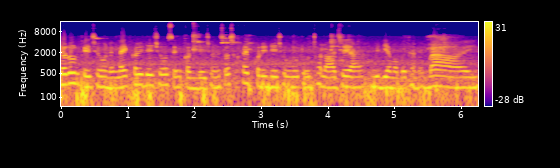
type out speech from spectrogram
જરૂર કહેજો અને લાઇક કરી દેજો, શેર કરી દેજો અને સબસ્ક્રાઈબ કરી દેજો. તો ચાલો, આજે આ વિડીયોમાં બધાને બાય.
